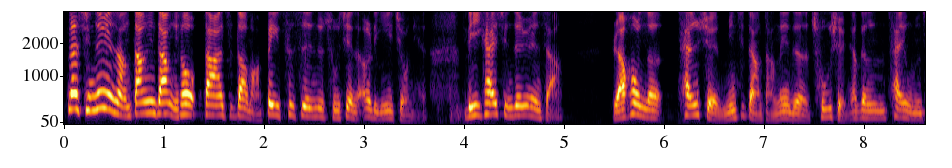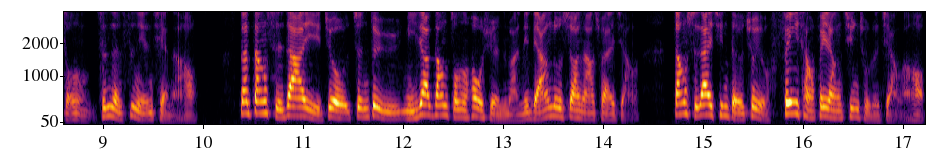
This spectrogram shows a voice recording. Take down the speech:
那行政院长当一当以后，大家知道嘛？被刺事件就出现了。二零一九年离开行政院长，然后呢参选民进党党内的初选，要跟蔡英文总统整整四年前了哈。那当时大家也就针对于你要当总统候选人嘛，你两岸论述要拿出来讲。当时赖清德就有非常非常清楚的讲了哈，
